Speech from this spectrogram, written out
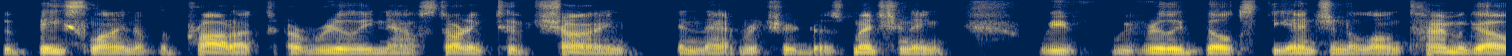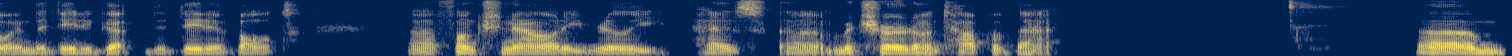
the baseline of the product are really now starting to shine. And that Richard was mentioning, we've we've really built the engine a long time ago, and the data the data vault uh, functionality really has uh, matured on top of that. Um,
